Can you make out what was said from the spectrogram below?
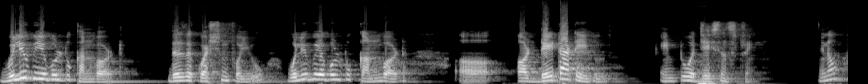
Will you be able to convert there is a question for you. Will you be able to convert uh, a data table into a json string? You know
